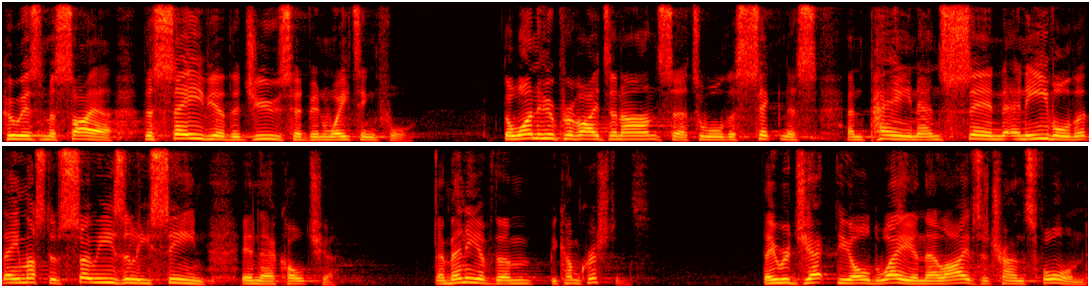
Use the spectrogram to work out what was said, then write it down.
who is Messiah, the Savior the Jews had been waiting for, the one who provides an answer to all the sickness and pain and sin and evil that they must have so easily seen in their culture. And many of them become Christians. They reject the old way and their lives are transformed.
